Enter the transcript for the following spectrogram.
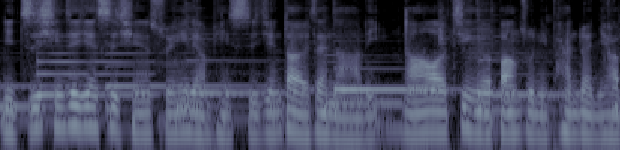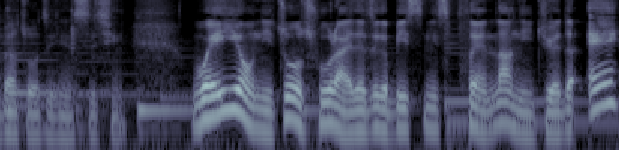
你执行这件事情的损益两平时间到底在哪里，然后进而帮助你判断你要不要做这件事情。唯有你做出来的这个 business plan 让你觉得哎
